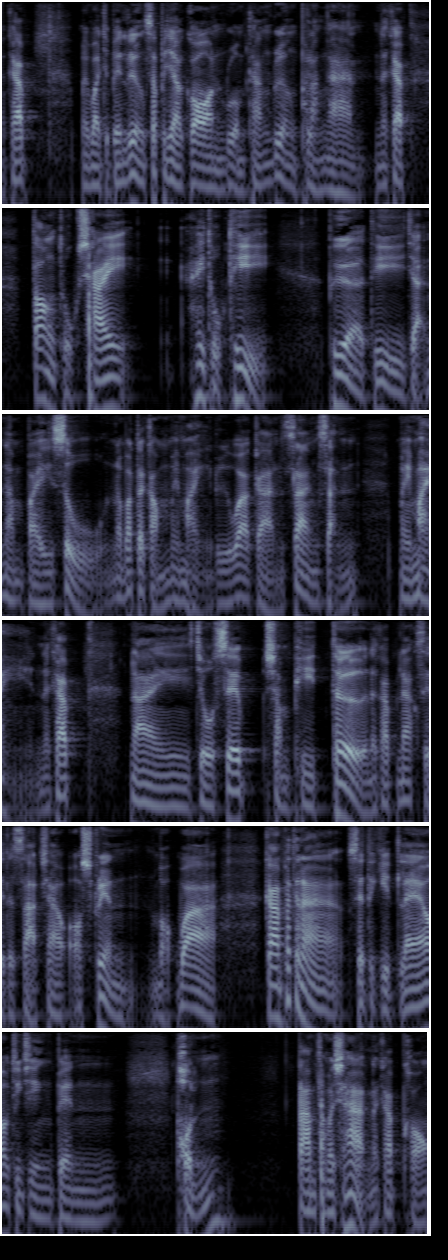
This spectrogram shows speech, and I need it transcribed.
นะครับ ไม่ว่าจะเป็นเรื่องทรัพยากรรวมทั้งเรื่องพลังงานนะครับ ต้องถูกใช้ให้ถูกที่ เพื่อที่จะนำไปสู่นวัตกรรมใหม่ ๆ หรือว่าการสร้างสรรค์ใหม่ ๆ นะครับ นายโจเซฟชัมพีเตอร์นะครับนักเศรษฐศาสตร์ชาวออสเตรียน บอกว่าการพัฒนาเศรษฐกิจแล้วจริงๆเป็นผลตามธรรมชาตินะครับของ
